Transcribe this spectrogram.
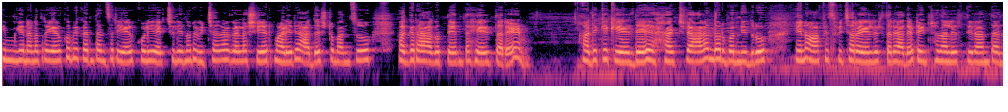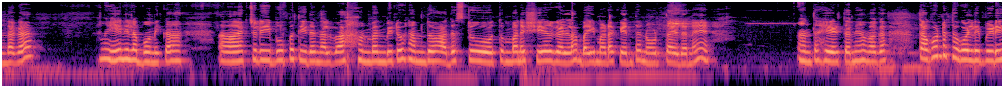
ನಿಮಗೆ ನನ್ನ ಹತ್ರ ಹೇಳ್ಕೊಬೇಕಂತ ಅನ್ಸರಿ ಹೇಳ್ಕೊಳ್ಳಿ ಆ್ಯಕ್ಚುಲಿ ಏನಾದ್ರು ವಿಚಾರಗಳನ್ನ ಶೇರ್ ಮಾಡಿದರೆ ಆದಷ್ಟು ಮನಸ್ಸು ಹಗರ ಆಗುತ್ತೆ ಅಂತ ಹೇಳ್ತಾರೆ. ಅದಕ್ಕೆ ಕೇಳಿದೆ ಆ್ಯಕ್ಚುಲಿ ಆನಂದ್ ಅವ್ರು ಬಂದಿದ್ದರು ಏನೋ ಆಫೀಸ್ ವಿಚಾರ ಹೇಳಿರ್ತಾರೆ, ಅದೇ ಟೆನ್ಷನಲ್ಲಿ ಇರ್ತೀರಾ ಅಂತ ಅಂದಾಗ, ಏನಿಲ್ಲ ಭೂಮಿಕಾ ಆ್ಯಕ್ಚುಲಿ ಭೂಪತಿ ಇದ್ದಾನಲ್ವಾ ಅವ್ನು ಬಂದುಬಿಟ್ಟು ನಮ್ಮದು ಆದಷ್ಟು ತುಂಬಾ ಶೇರ್ಗಳನ್ನ ಬೈ ಮಾಡೋಕ್ಕೆ ಅಂತ ನೋಡ್ತಾ ಇದ್ದಾನೆ ಅಂತ ಹೇಳ್ತಾನೆ ಅವಾಗ. ತಗೊಂಡ್ರೆ ತಗೊಳ್ಳಿ ಬಿಡಿ,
